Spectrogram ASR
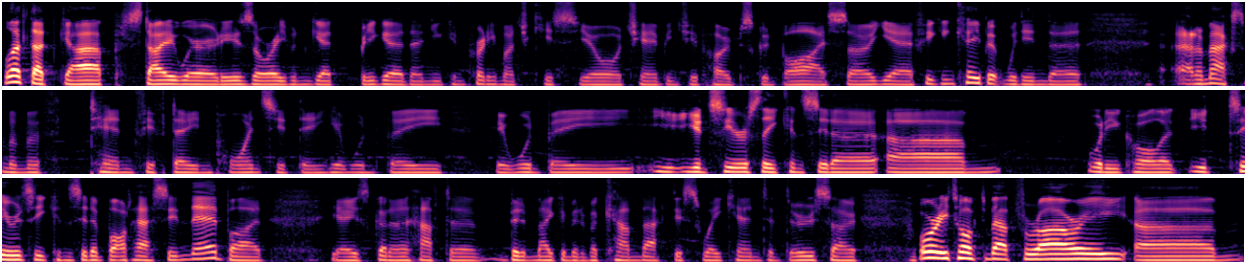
let that gap stay where it is or even get bigger, then you can pretty much kiss your championship hopes goodbye. So, yeah, if he can keep it within the at a maximum of 10, 15 points, you'd think it would be. It would be. You'd seriously consider. Um, what do you call it? You'd seriously consider Bottas in there, but yeah, he's going to have to bit, make a bit of a comeback this weekend to do so. Already talked about Ferrari, um,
